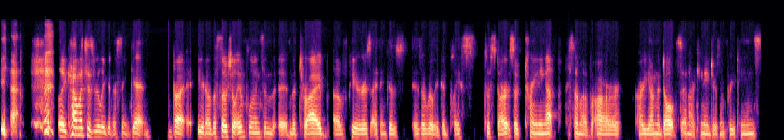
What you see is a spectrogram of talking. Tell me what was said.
yeah. like how much is really going to sink in but you know the social influence in the, in the tribe of peers i think is is a really good place to start so training up some of our our young adults and our teenagers and preteens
